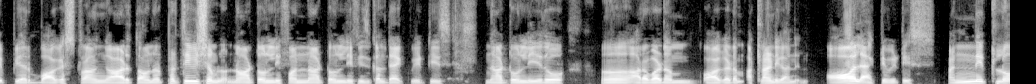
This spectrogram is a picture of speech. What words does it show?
ఏ పిఆర్ బాగా స్ట్రాంగ్గా ఆడుతూ ఉన్నారు ప్రతి విషయంలో. Not only fun not only physical activities not only ఏదో అరవడం వాగడం అట్లాంటి కానీ ఆల్ యాక్టివిటీస్ అన్నిట్లో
